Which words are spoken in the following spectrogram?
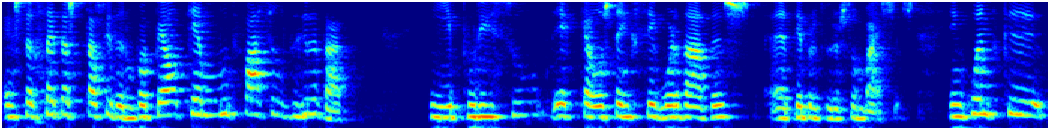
esta receita está escrita num papel que é muito fácil de degradar. E por isso é que elas têm que ser guardadas a temperaturas tão baixas. Enquanto que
